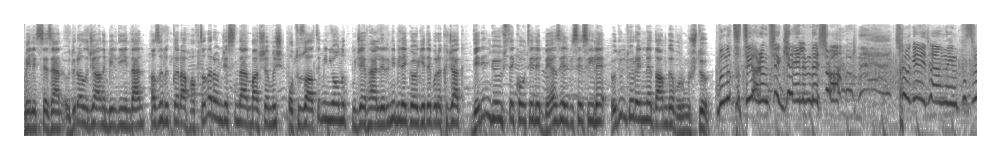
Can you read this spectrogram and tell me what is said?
Melis Sezen ödül alacağını bildiğinden hazırlıklara haftalar öncesinden başlamış 36 milyonluk mücevherlerini bile gölgede bırakacak derin göğüs dekolteli beyaz elbisesiyle ödül törenine damga vurmuştu. Bunu tutuyorum çünkü elimde şu an. Çok heyecanlıyım kusura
